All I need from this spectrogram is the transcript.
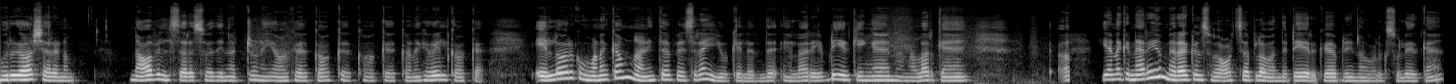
முருகா சரணம் நாவில் சரஸ்வதி நற்றுணையாக காக்க காக்க கனகவேல் காக்க. எல்லோருக்கும் வணக்கம். நான் அனிதா பேசுகிறேன் யூகேலேருந்து எல்லோரும் எப்படி இருக்கீங்க? நான் நல்லா இருக்கேன். எனக்கு நிறைய மிராக்கிள்ஸ் வாட்ஸ்அப்பில் வந்துகிட்டே இருக்குது அப்படின்னு நான் உங்களுக்கு சொல்லியிருக்கேன்.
